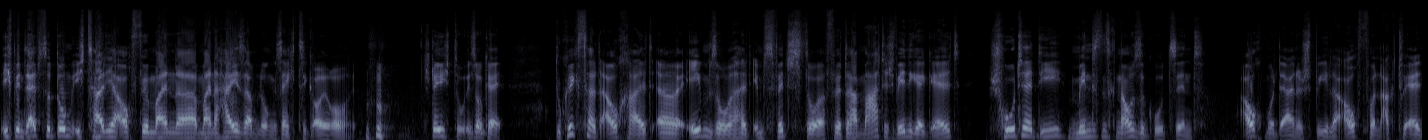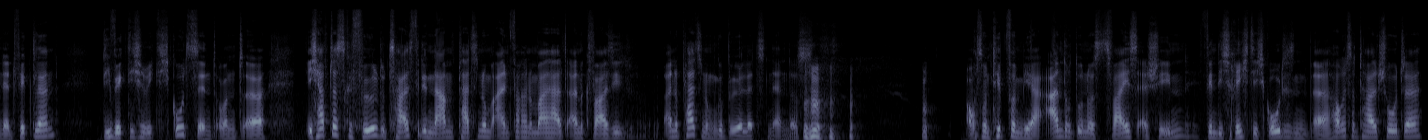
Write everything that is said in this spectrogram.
Ich bin selbst so dumm, ich zahle ja auch für meine, meine High-Sammlung 60 Euro. Steh ich zu, ist okay. Du kriegst halt auch halt äh, ebenso halt im Switch Store für dramatisch weniger Geld Shooter, die mindestens genauso gut sind. Auch moderne Spiele, auch von aktuellen Entwicklern, die wirklich, wirklich gut sind. Und äh, ich habe das Gefühl, du zahlst für den Namen Platinum einfach nochmal halt an quasi eine Platinum-Gebühr letzten Endes. Auch so ein Tipp von mir, Andro Dunus 2 ist erschienen, finde ich richtig gut, ist ein äh, Horizontal-Shooter,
